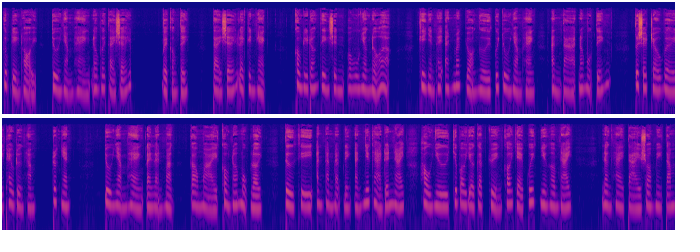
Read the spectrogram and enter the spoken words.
Cướp điện thoại, chưa nhầm hàng nói với tài xế. Về công ty, tài xế lại kinh ngạc. Không đi đón tiên sinh và phu nhân nữa à? Khi nhìn thấy ánh mắt dọa người của chu nhầm hàng, anh ta nói một tiếng. Tôi sẽ trở về theo đường hầm, rất nhanh. Chu nhầm hàng lại lạnh mặt, cao mại không nói một lời. Từ khi anh thành lập điện ảnh nhất hạ đến nay, hầu như chưa bao giờ gặp chuyện khó giải quyết như hôm nay. Nâng hai tài so mi tâm,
